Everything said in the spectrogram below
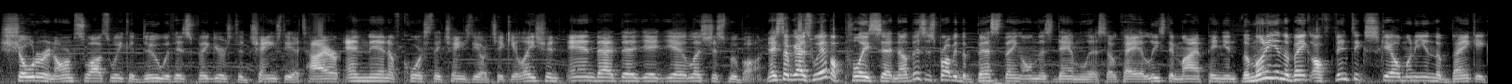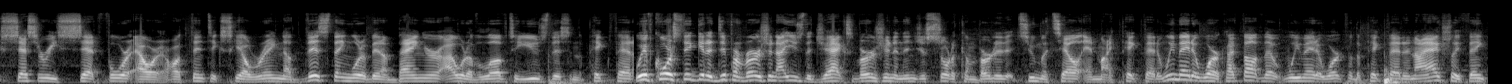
shoulder and arm swaps we could do with his figures to change the attire, and then, of course, they change the articulation, and uh, yeah, yeah, let's just move on. Next up, guys, we have a playset. Now, this is probably the best thing on this damn list, okay? At least in my opinion. The Money in the Bank Authentic Scale Money in the Bank accessory set for our Authentic Scale ring. Now, this thing would have been a banger. I would have loved to use this in the pic fed. We, of course, did get a different version. I used the Jakks version and then just sort of converted it to Mattel and my pic fed, and we made it work. I thought that we made it work for the pic fed, and I actually think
